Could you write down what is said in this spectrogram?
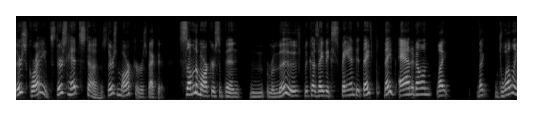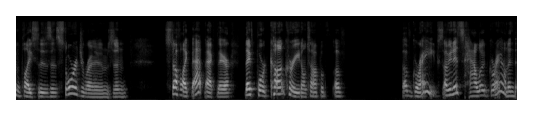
there's graves, there's headstones, there's markers back there. Some of the markers have been removed because they've expanded. They've they've added on like like dwelling places and storage rooms and stuff like that back there. They've poured concrete on top of of of graves. I mean, it's hallowed ground and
